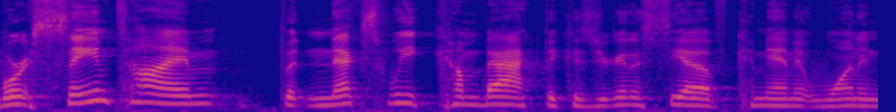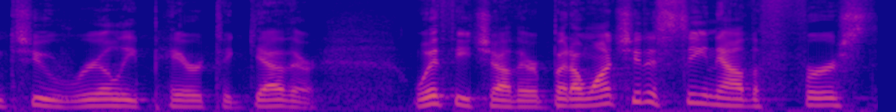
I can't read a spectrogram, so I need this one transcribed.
we're same time, but next week come back because you're going to see how commandment one and two really pair together with each other. But I want you to see now the first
